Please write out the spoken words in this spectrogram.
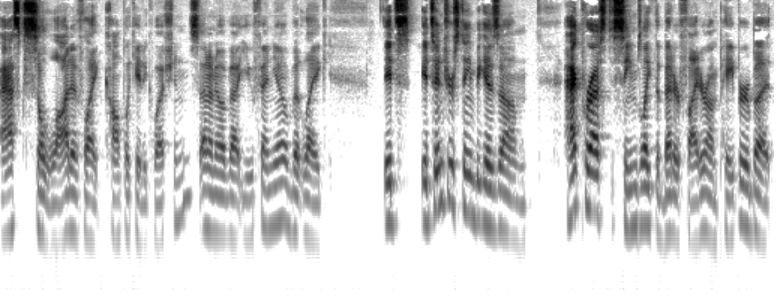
asks a lot of like complicated questions. I don't know about you, Feño, but like it's it's interesting because um, Haqparast seems like the better fighter on paper, but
